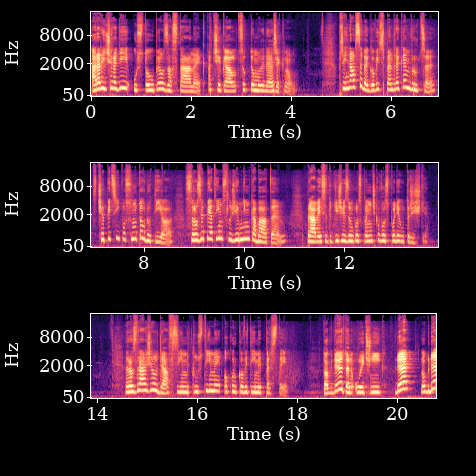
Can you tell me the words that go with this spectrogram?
a Radič raději ustoupil za stánek a čekal, co k tomu lidé řeknou. Přihnal se Begovič s pendrekem v ruce, s čepicí posunutou do týla, s rozepjatým služebním kabátem, právě si totiž vyzumkl skleničku v hospodě u tržiště. Rozrážel dav svými tlustými okurkovitými prsty. Tak kde je ten uličník? Kde? No kde?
